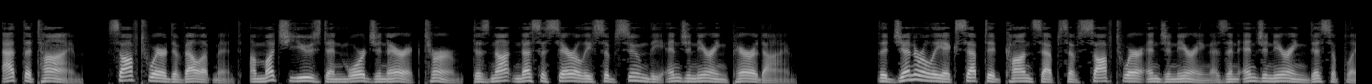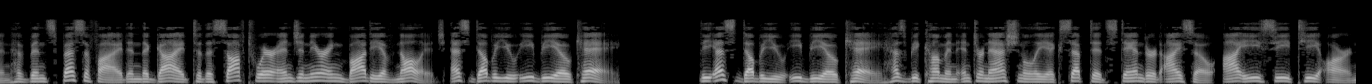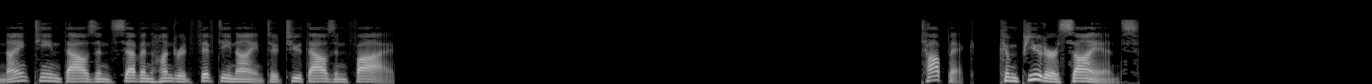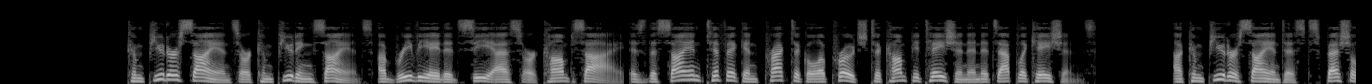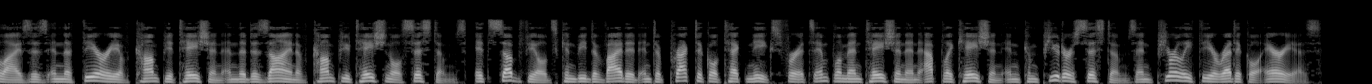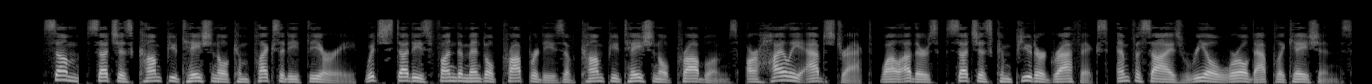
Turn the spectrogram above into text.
at the time. Software development, a much used and more generic term, does not necessarily subsume the engineering paradigm. The generally accepted concepts of software engineering as an engineering discipline have been specified in the Guide to the Software Engineering Body of Knowledge SWEBOK. The SWEBOK has become an internationally accepted standard ISO, IEC TR 19759-2005. Topic: Computer science. Computer science or computing science abbreviated CS or Comp Sci is the scientific and practical approach to computation and its applications. A computer scientist specializes in the theory of computation and the design of computational systems. Its subfields can be divided into practical techniques for its implementation and application in computer systems and purely theoretical areas. Some, such as computational complexity theory, which studies fundamental properties of computational problems, are highly abstract, while others, such as computer graphics, emphasize real-world applications.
